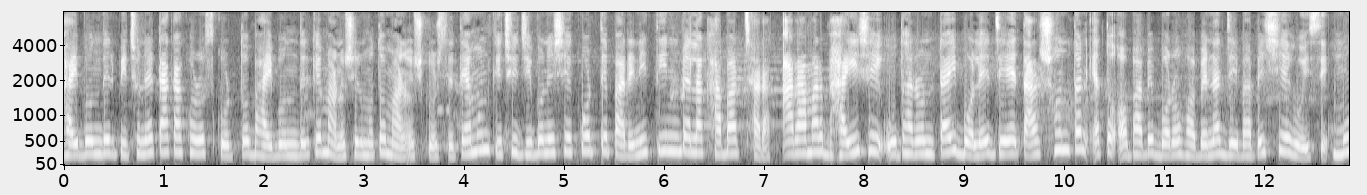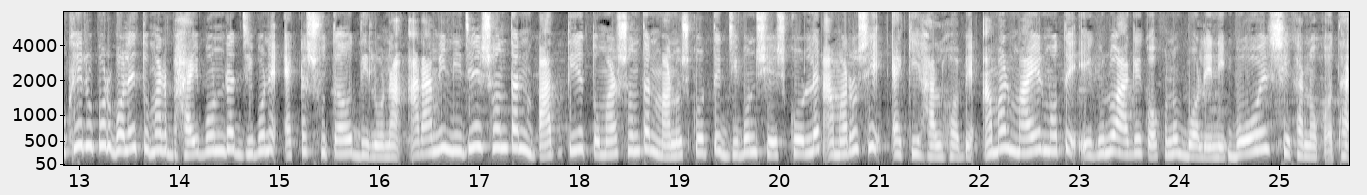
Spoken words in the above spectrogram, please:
ভাই বোনদের পিছনে টাকা খরচ করতো, ভাই বোনদেরকে মানুষের মতো মানুষ করছে। তেমন কিছু জীবনে সে করতে পারেনি, তিন বেলা খাবার ছাড়া। আর আমার ভাই সেই উদাহরণটাই বলে যে তার সন্তান এত অভাবে বড় হবে না যেভাবে সে হয়েছে। মুখের উপর বলে, তোমার ভাই বোনরা জীবনে একটা সুতাও দিল না। আর আমি নিজের সন্তান বাদ দিয়ে তোমার সন্তান মানুষ করতে জীবন শেষ করলে আমারও সে একই হাল হবে। আমার মায়ের মতে এগুলো আগে কখনো বলেনি। বউয়ের শেখানো কথা।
